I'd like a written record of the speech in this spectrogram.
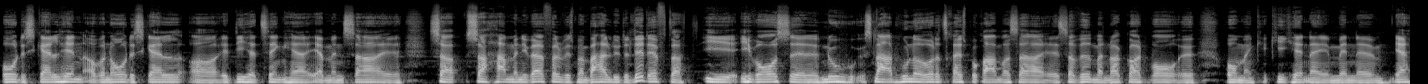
hvor det skal hen, og hvornår det skal, og øh, de her ting her, jamen så, øh, så, så har man i hvert fald, hvis man bare har lyttet lidt efter i, i vores øh, nu snart 168 programmer, så, øh, så ved man nok godt, hvor, øh, hvor man kan kigge hen af. Men øh, ja,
